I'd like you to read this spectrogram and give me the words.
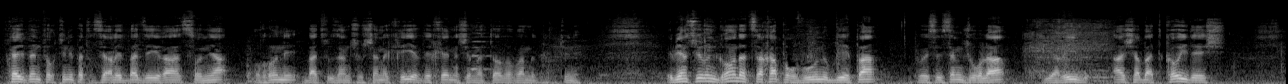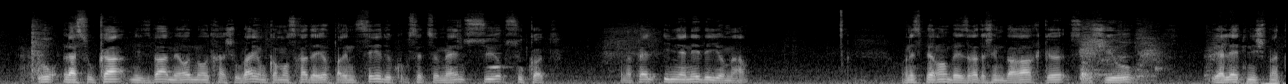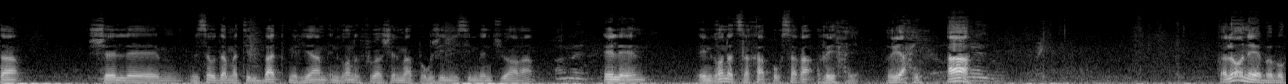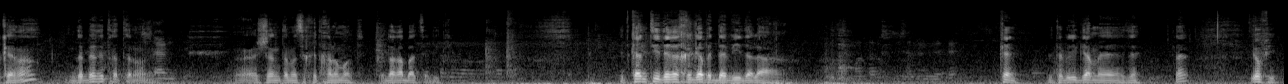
פרש בן פורטוני, פטרסיה ארלט בת זעירה, סוניה, רוני, בת סוזן, שושנה קריה, וכן השם הטוב, אברהם בן פורטוני. Et bien sûr, une grande atzlacha pour vous. N'oubliez pas, pour ces cinq jours-là, qui arrivent à Shabbat Koidesh, pour la Souka Mitzvah Meod Meod Chashuva. Et on commencera d'ailleurs par une série de cours cette semaine sur Sukkot, qu'on appelle Inyane de Yoma, en espérant, Bezrat Hashem Barar, que ce shiur, Yalet Nishmata, של מסעודה מטיל בת מרים, une grande רפואה של מה pour Gilles ניסים בן תיוארה, הלן, et une grande הצלחה pour שרה ריחי. אה, אתה לא עונה בבוקר, אה? מדבר איתך, אתה לא עונה. ישנת מסכת חלומות. תודה רבה, צדיק. עדכנתי דרך אגב את דוד על ה... כן, ותביא לי גם אה, זה. בסדר? יופי.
